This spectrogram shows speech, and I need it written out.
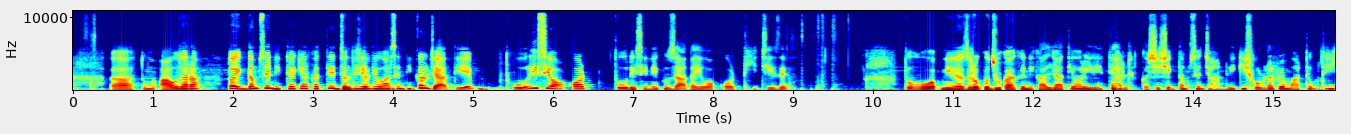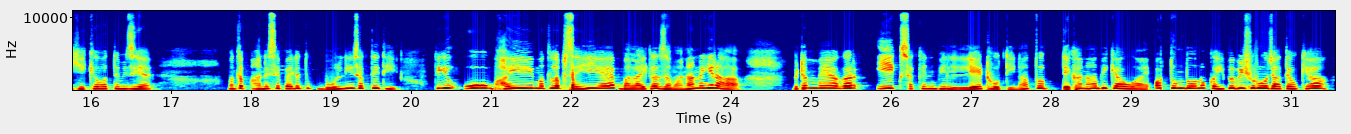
आ, तुम आओ ज़रा। तो एकदम से नित्या क्या करती है? जल्दी जल्दी वहाँ से निकल जाती है। थोड़ी सी ऑकवर्ड थोड़ी सी नहीं कुछ ज़्यादा ही ऑकवर्ड थी चीज़ें। तो वो अपनी नज़रों को झुका के निकल जाती है और नित्या कशिश एकदम से जानवी की शोल्डर पे मारते बोलती है ये क्या बदतमीज़ी है? मतलब आने से पहले तू बोल नहीं सकती थी। ठीक है ओ भाई मतलब सही है, भलाई का ज़माना नहीं रहा। बेटा मैं अगर एक सेकंड भी लेट होती ना तो देखा ना अभी क्या हुआ है। और तुम दोनों कहीं पे भी शुरू हो जाते हो क्या?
